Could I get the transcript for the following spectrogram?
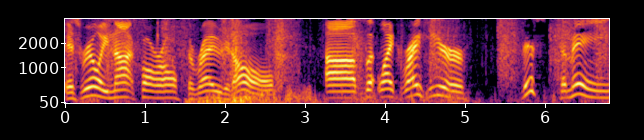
is really not far off the road at all. Uh, but like right here, this to me,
